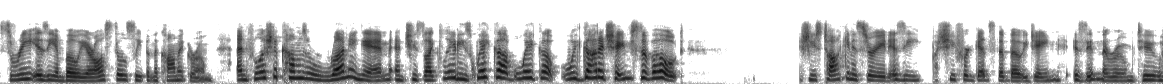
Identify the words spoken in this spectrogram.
Cirie, Izzy, and Bowie are all still asleep in the comic room. And Felicia comes running in and she's like, Ladies, wake up, wake up. We gotta change the vote. She's talking to Cirie and Izzy, but she forgets that Bowie Jane is in the room too.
